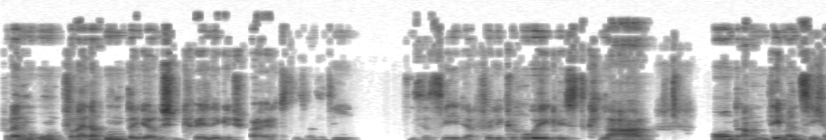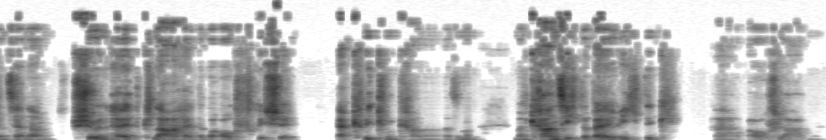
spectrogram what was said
von, einem, von einer unterirdischen Quelle gespeist ist. Also die, dieser See, der völlig ruhig ist, klar und an dem man sich an seiner Schönheit, Klarheit, aber auch Frische erquicken kann. Also man, man kann sich dabei richtig aufladen.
